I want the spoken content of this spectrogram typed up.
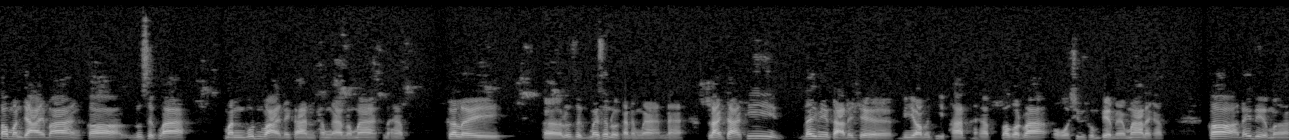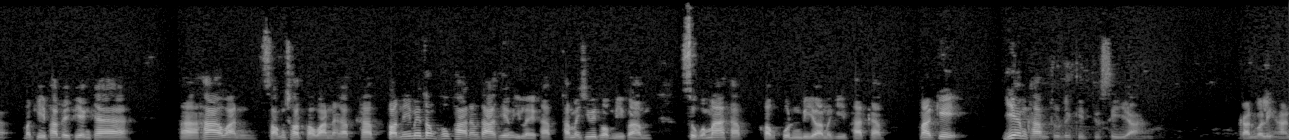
ต้องบรรยายบ้าง ก็รู้สึกว่ามันวุ่นวายในการทำงานมากๆนะครับ ก็เลยเรู้สึกไม่สนุกการทำงานนะฮะหลังจากที่ได้มีโอกาสได้เจอบิยอนมากี่พัทนะครับ ปรากฏว่าโอ้โหชีวิตผมเปลี่ยนไปมากเลยครับ ก็ได้ดื่มมามากี่พัทไปเพียงแค่ ห้าวันสองช็อตต่อวันนะครับครับ ตอนนี้ไม่ต้องพกพาน้ำตาเทียมอีกเลยครับทำให้ชีวิตผมมีความสุขมากๆครับ ขอบคุณบิยอนมากี่พัทครับมากิเยี่ยมครับธุรกิจอยู่สี่อย่าง การบริหาร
